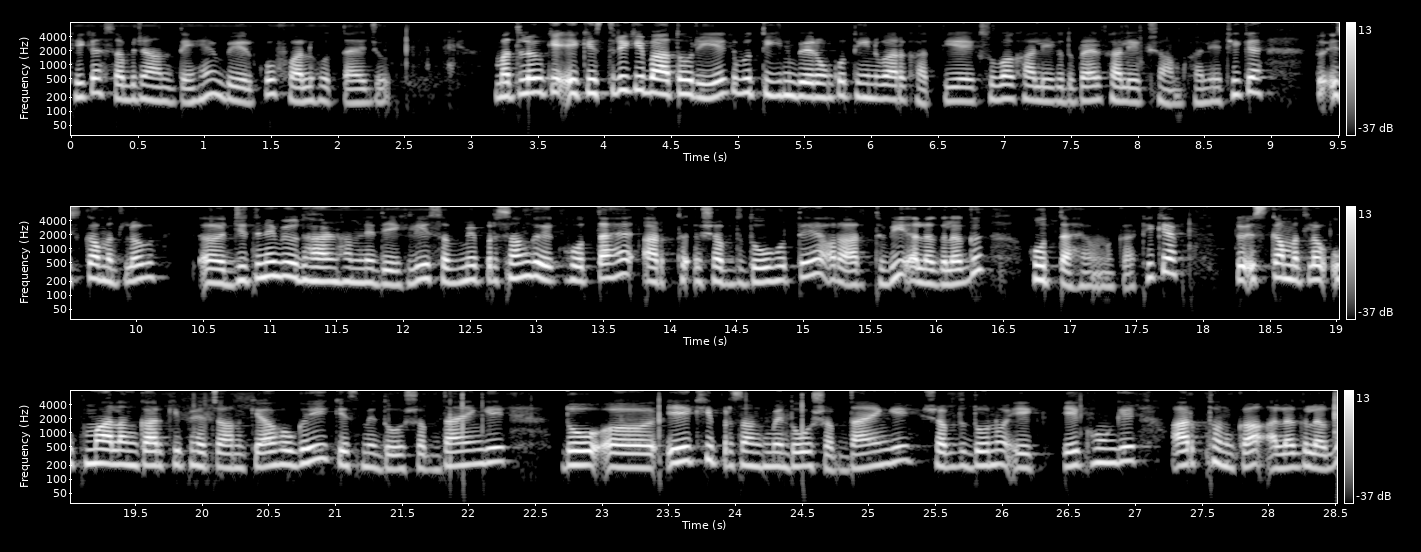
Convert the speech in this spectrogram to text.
ठीक है? सब जानते हैं बेर को फल होता है जो। मतलब कि एक स्त्री की बात हो रही है कि वो तीन बेरों को तीन बार खाती है, एक सुबह खा ली, एक दोपहर खा लिया एक शाम खा लिया ठीक है? तो इसका मतलब जितने भी उदाहरण हमने देख लिए, सब में प्रसंग एक होता है, अर्थ शब्द दो होते हैं और अर्थ भी अलग अलग होता है उनका, ठीक है? तो इसका मतलब उपमा अलंकार की पहचान क्या हो गई? कि इसमें दो शब्द आएँगे। दो एक ही प्रसंग में दो शब्द आएँगे। शब्द दोनों एक एक होंगे। अर्थ उनका अलग अलग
